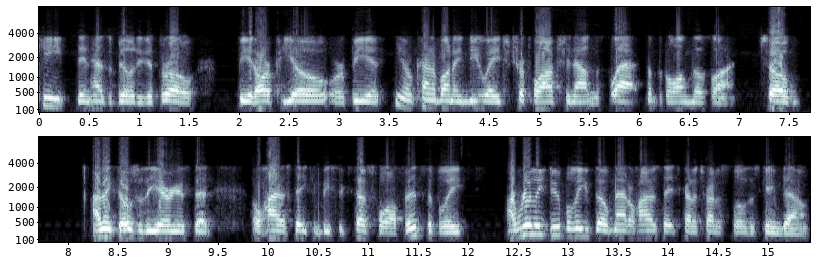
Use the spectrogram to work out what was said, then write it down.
keep, then has ability to throw, be it RPO or be it you know kind of on a new age triple option out in the flat, something along those lines. So I think those are the areas that Ohio State can be successful offensively. I really do believe though, Matt, Ohio State's got to try to slow this game down.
